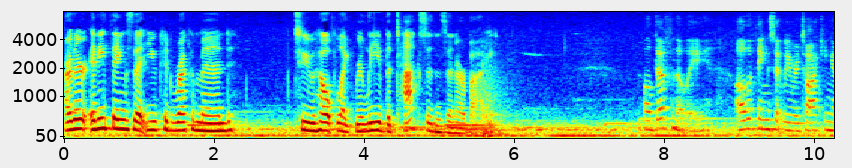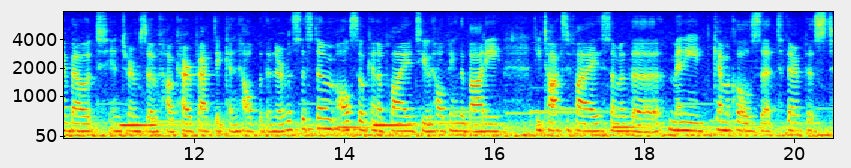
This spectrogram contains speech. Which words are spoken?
are there any things that you could recommend to help, like, relieve the toxins in our body? Well, definitely. All the things that we were talking about in terms of how chiropractic can help with the nervous system also can apply to helping the body detoxify some of the many chemicals that therapists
